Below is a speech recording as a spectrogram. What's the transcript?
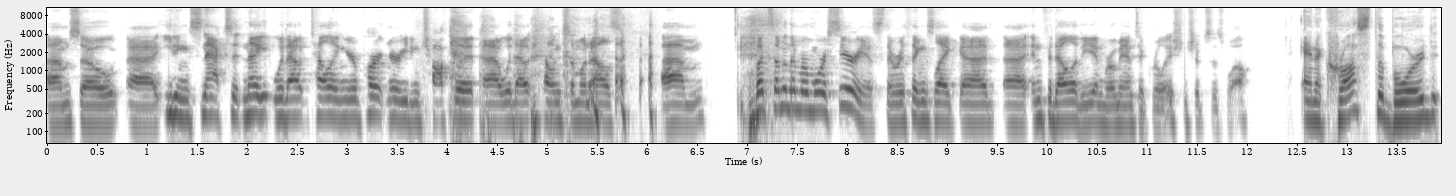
Um, so, uh, eating snacks at night without telling your partner, eating chocolate uh, without telling someone else. Um, but some of them are more serious. There were things like uh, uh, infidelity and romantic relationships as well. And across the board,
